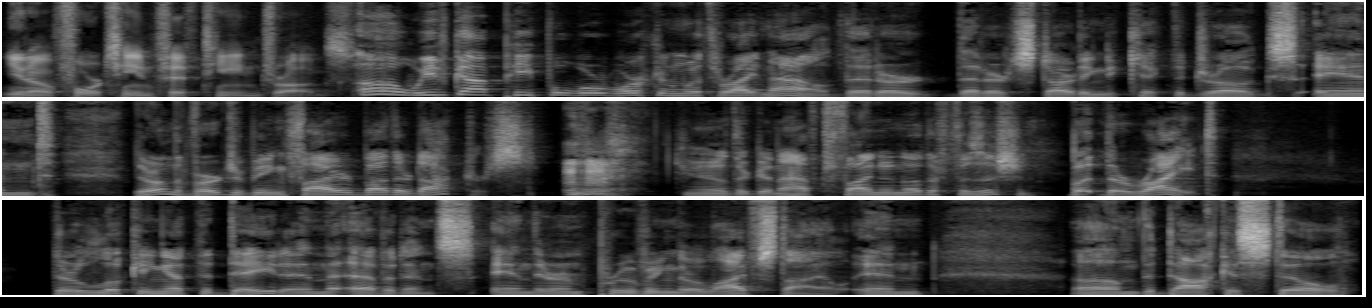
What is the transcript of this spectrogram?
you know, 14, 15 drugs. Oh, we've got people we're working with right now that are that are starting to kick the drugs, and they're on the verge of being fired by their doctors. you know, they're going to have to find another physician. But they're right. They're looking at the data and the evidence, and they're improving their lifestyle. And um, the doc is still,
